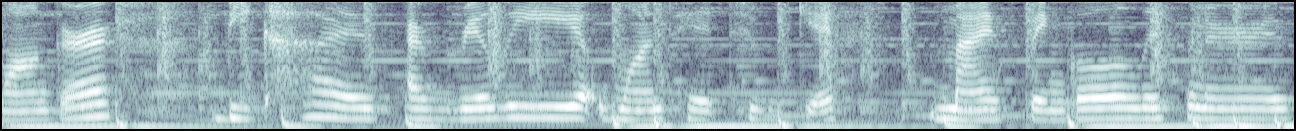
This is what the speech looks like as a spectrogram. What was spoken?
longer because I really wanted to gift my single listeners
